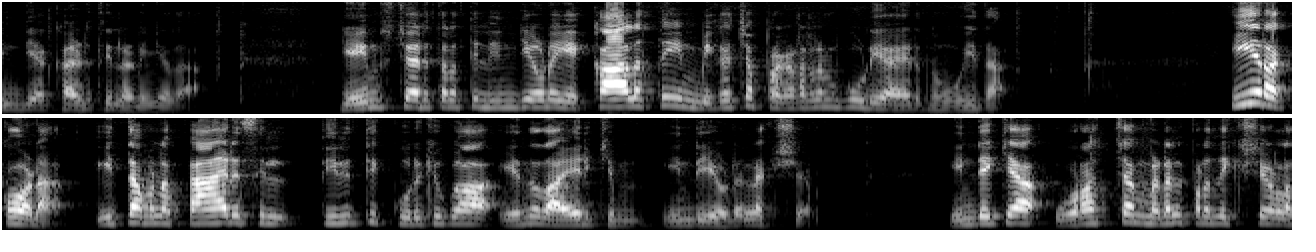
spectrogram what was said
ഇന്ത്യ കഴുത്തിലണിഞ്ഞത് ഗെയിംസ് ചരിത്രത്തിൽ ഇന്ത്യയുടെ എക്കാലത്തെയും മികച്ച പ്രകടനം കൂടിയായിരുന്നു ഇത്. ഈ റെക്കോർഡ് ഇത്തവണ പാരീസിൽ തിരുത്തി കുറിക്കുക എന്നതായിരിക്കും ഇന്ത്യയുടെ ലക്ഷ്യം. ഇന്ത്യയ്ക്ക് ഉറച്ച മെഡൽ പ്രതീക്ഷയുള്ള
